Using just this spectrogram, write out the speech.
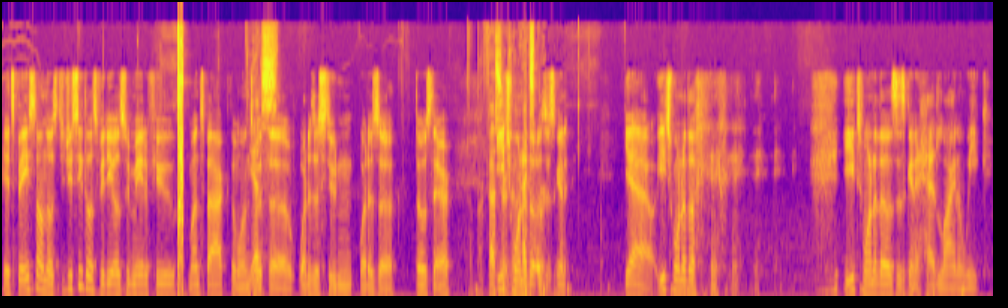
It's based on those. Did you see those videos we made a few months back? The ones Yes. with uh, what is a student? What is a those there? professor's each one of those is gonna. Yeah, each one of those. each one of those is gonna headline a week.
